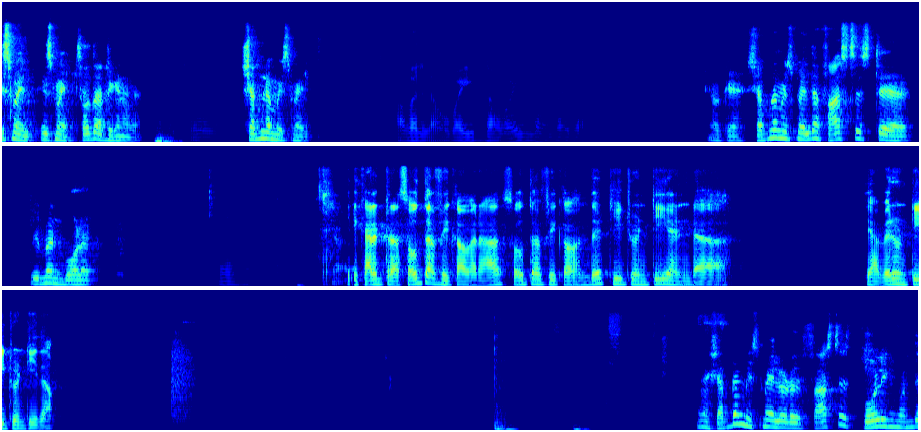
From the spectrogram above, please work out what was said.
இஸ்மாயில் இஸ்மாயில் சவுத் ஆப்பிரிக்கன் அவ. ஷப்னம் இஸ்மாயில் அவள் வைட் தான் வைட் தான் இவ. ஓகே ஷப்னம் இஸ்மாயில் தான் ஃபாஸ்டஸ்ட் விமன் போலர். கரெக்டா சவுத் ஆப்பிரிக்கா வரா? சவுத் ஆப்பிரிக்கா வந்து டி டுவெண்ட்டி அண்ட் யா வெறும் டி டுவெண்ட்டி தான். ஷப்னம் இஸ்மாயிலோட ஃபாஸ்டஸ்ட் போலிங் வந்து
